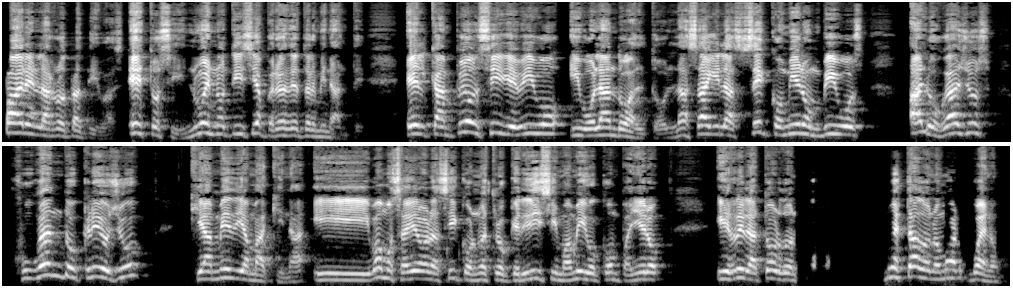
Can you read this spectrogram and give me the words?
paren las rotativas. Esto sí, no es noticia, pero es determinante. El campeón sigue vivo y volando alto. Las águilas se comieron vivos a los gallos, jugando, creo yo, que a media máquina. Y vamos a ir ahora sí con nuestro queridísimo amigo, compañero y relator, don ¿No está don Omar? Bueno,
